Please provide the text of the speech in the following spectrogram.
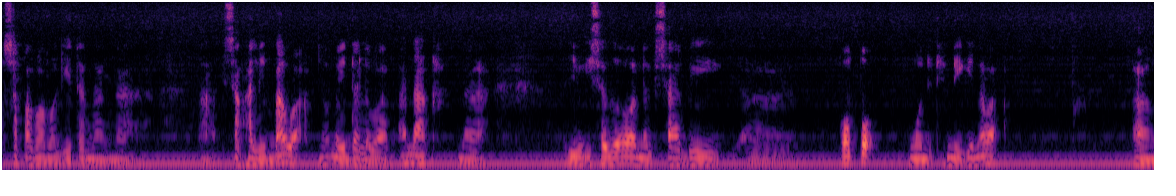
sa pamamagitan ng uh, uh, isang halimbawa. No? May dalawang anak na yung isa doon nagsabi, uh, opo, ngunit hindi ginawa ang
